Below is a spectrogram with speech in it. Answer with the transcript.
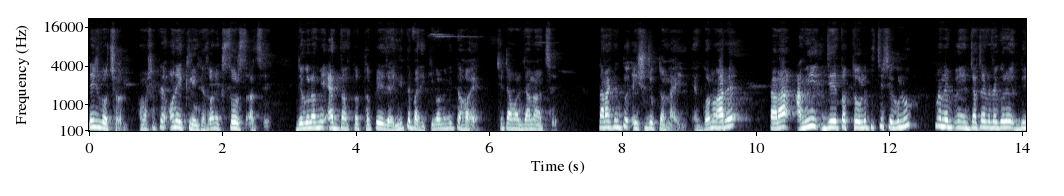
তেইশ বছর, আমার সাথে অনেক লিঙ্ক আছে, অনেক সোর্স আছে, যেগুলো আমি অ্যাডভান্স তথ্য পেয়ে যাই, নিতে পারি, কীভাবে নিতে হয়, সেটা আমার জানা আছে। তারা কিন্তু এই সুযোগটা নাই। গণহারে তারা, আমি যে তথ্যগুলো দিচ্ছি, সেগুলো মানে যাচাই বাছাই করে দুই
